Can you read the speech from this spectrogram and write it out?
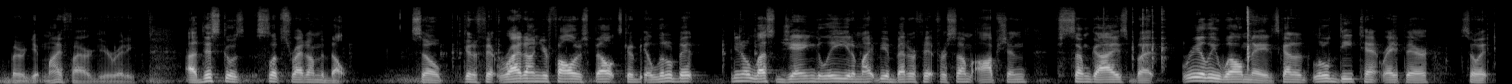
better get my fire gear ready. Uh, this goes slips right on the belt. So going to fit right on your faller's belt. It's going to be a little bit, you know, less jangly. It might be a better fit for some options, some guys, but really well made. It's got a little detent right there, so it,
